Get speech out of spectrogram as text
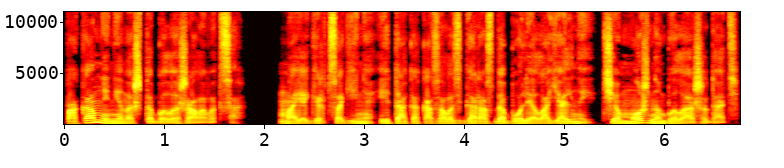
пока мне не на что было жаловаться. Моя герцогиня и так оказалась гораздо более лояльной, чем можно было ожидать.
